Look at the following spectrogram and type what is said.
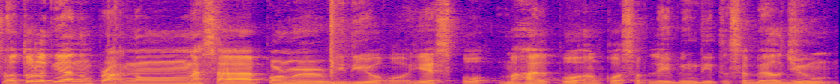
So tulad nga nung, pra- nung nasa former video ko, yes po, mahal po ang cost of living dito sa Belgium.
